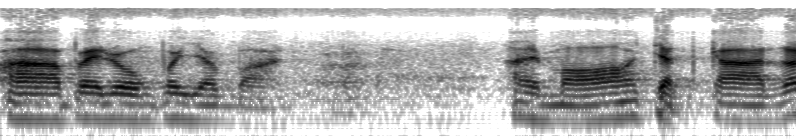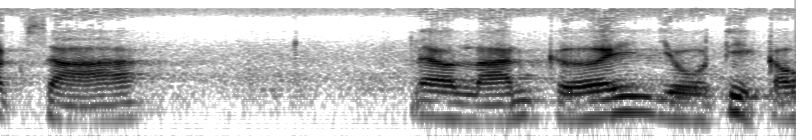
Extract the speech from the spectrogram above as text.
พาไปโรงพยาบาล ให้หมอจัดการรักษา แล้วหลานเขยอยู่ที่เขา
